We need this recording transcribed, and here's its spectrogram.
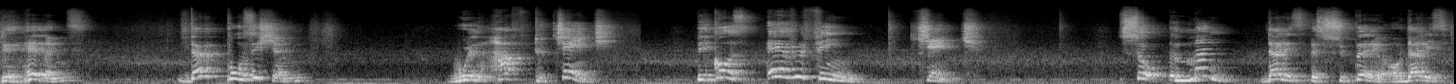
the heavens, that position will have to change because everything change. So a man that is a superior or that is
